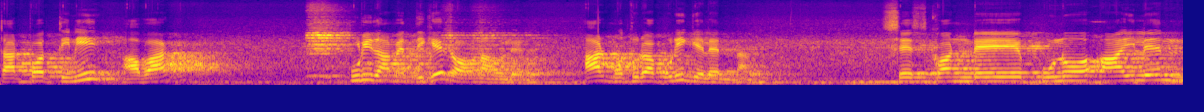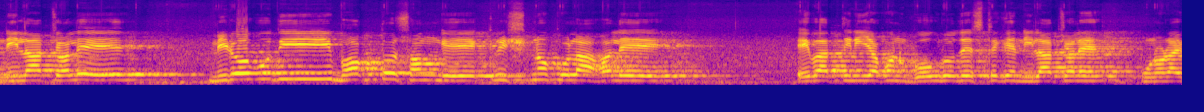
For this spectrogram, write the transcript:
তারপর তিনি আবার পুরীধামের দিকে রওনা হলেন। আর মথুরাপুরী গেলেন না। শেষ খণ্ডে পুনঃ আইলেন নীলাচলে। নিরবধি ভক্ত সঙ্গে কৃষ্ণ কোলাহলে। এবার তিনি যখন গৌরদেশ থেকে নীলাচলে পুনরায়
